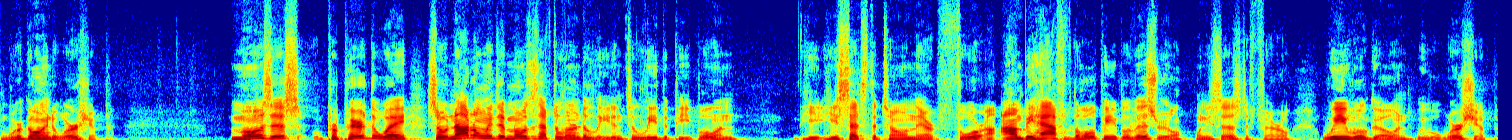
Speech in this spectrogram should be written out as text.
We're going to worship. Moses prepared the way. So not only did Moses have to learn to lead and to lead the people, and he, he sets the tone there for uh, on behalf of the whole people of Israel when he says to Pharaoh, "We will go and we will worship."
